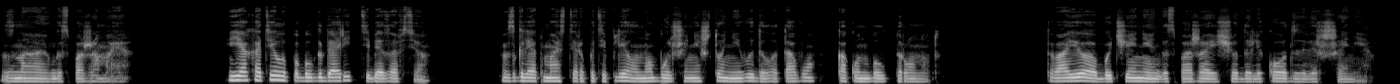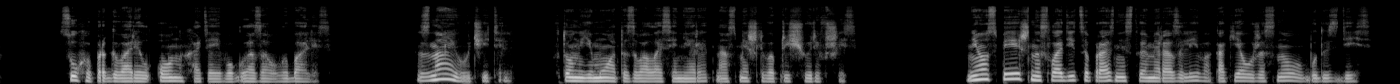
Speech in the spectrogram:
«Знаю, госпожа моя». «Я хотела поблагодарить тебя за все. Взгляд мастера потеплел, но больше ничто не выдало того, как он был тронут. «Твое обучение, госпожа, еще далеко от завершения. Сухо проговорил он, хотя его глаза улыбались. «Знаю, учитель», — в тон ему отозвалась Анирет, насмешливо прищурившись. «Не успеешь насладиться празднествами разлива, как я уже снова буду здесь.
